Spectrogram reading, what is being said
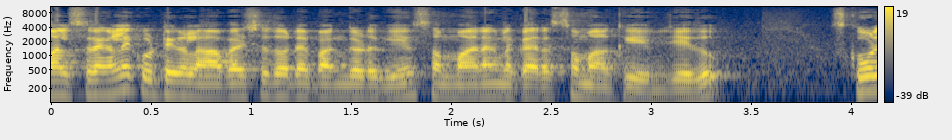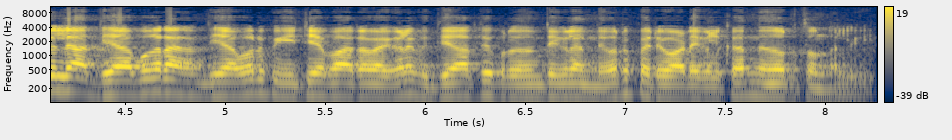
മത്സരങ്ങളിൽ കുട്ടികൾ ആവേശത്തോടെ പങ്കെടുക്കുകയും സമ്മാനങ്ങൾ കരസ്ഥമാക്കുകയും ചെയ്തു. സ്കൂളിലെ അധ്യാപകർ അനധ്യാപകർ പി ടി എ ഭാരവാഹികൾ വിദ്യാർത്ഥി പ്രതിനിധികൾ എന്നിവർ പരിപാടികൾക്ക് നേതൃത്വം നൽകി.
